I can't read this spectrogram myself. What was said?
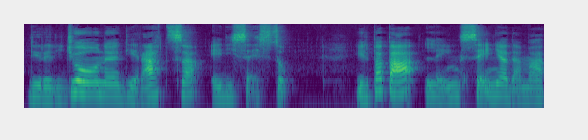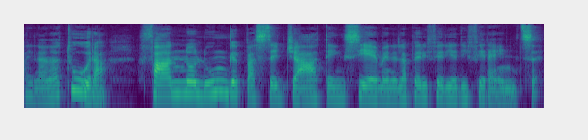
di religione, di razza e di sesso. Il papà le insegna ad amare la natura, fanno lunghe passeggiate insieme nella periferia di Firenze.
